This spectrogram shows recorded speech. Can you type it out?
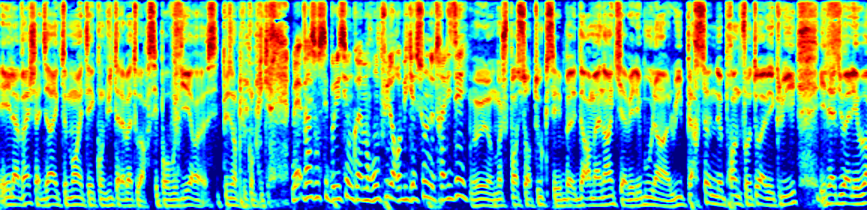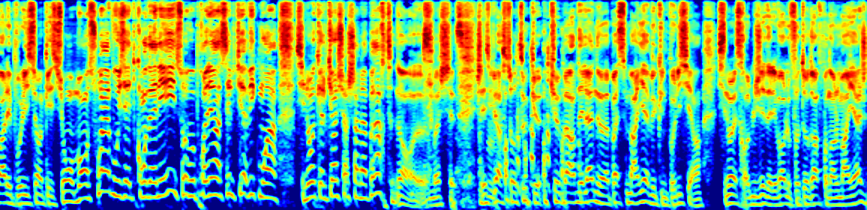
et la vache a directement été conduite à l'abattoir. C'est pour vous dire, euh, c'est de plus en plus compliqué. Mais Vincent, ces policiers ont quand même rompu leur obligation de neutralité. Oui, moi je pense surtout que c'est Darmanin qui avait les boules. hein. Lui, personne ne prend de photo avec lui. Il a dû aller voir les policiers en question. Bon, soit vous êtes condamné, soit vous prenez un selfie avec moi. Sinon, quelqu'un cherche un appart. Non, euh, moi je- j'espère surtout que, que Bardella ne va pas se marier avec une policière. hein. Sinon, elle sera obligée d'aller voir le photographe pendant le mariage.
